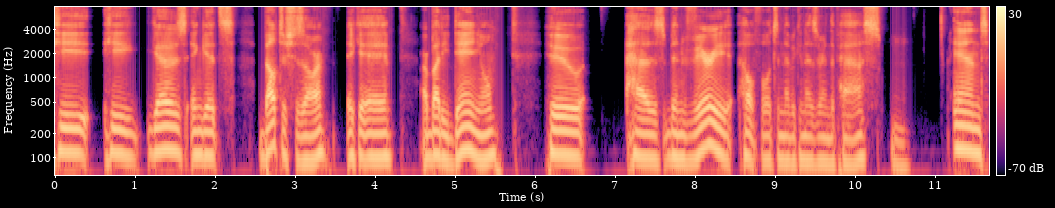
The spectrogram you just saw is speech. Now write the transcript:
he he goes and gets Belteshazzar, aka our buddy Daniel, who has been very helpful to Nebuchadnezzar in the past. Hmm. And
